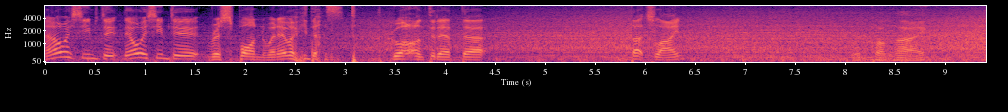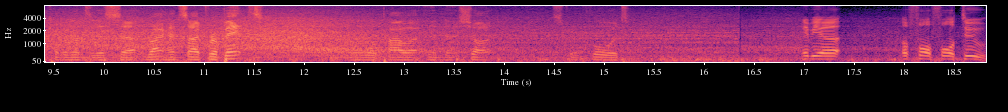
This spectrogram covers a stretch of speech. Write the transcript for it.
And always seems to they always seem to respond whenever he does go out onto that uh, touch line. Nguyen Quang Hai coming onto this uh, right hand side for a bit. No real power in that shot. straight forward. Maybe a a 4-4-2.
